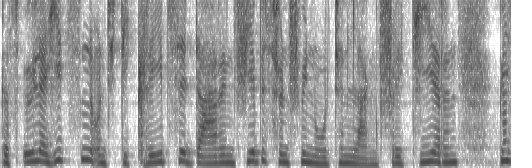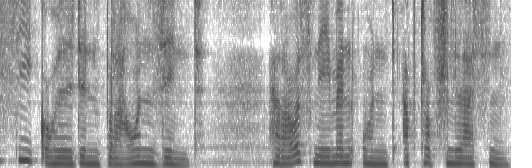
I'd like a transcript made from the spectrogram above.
Das Öl erhitzen und die Krebse darin vier bis fünf Minuten lang frittieren, bis sie goldenbraun sind. Herausnehmen und abtropfen lassen.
